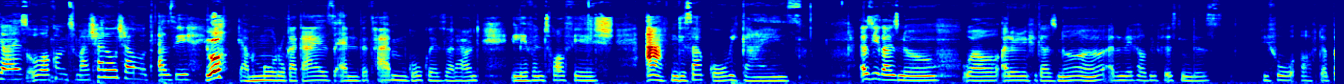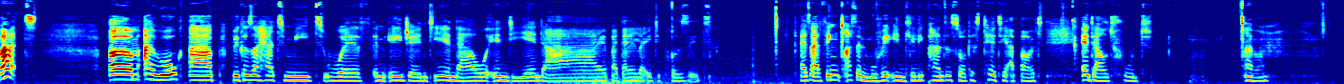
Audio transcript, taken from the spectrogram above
hey guys welcome to my channel channel with Azie. Yo. Yamuruka guys and the time ngoku is around 11 12 ish ah ndisagowi guys. As you guys know well i don't know if you guys know i don't know if i'll be posting this before after but um i woke up because i had to meet with an agent. And now in the end i-deposit as i think xa sendimuve indlela iphantsi so ke sithethe about adulthood.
